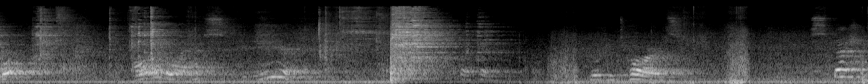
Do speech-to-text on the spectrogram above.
Other ones here. So I can move you towards special.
